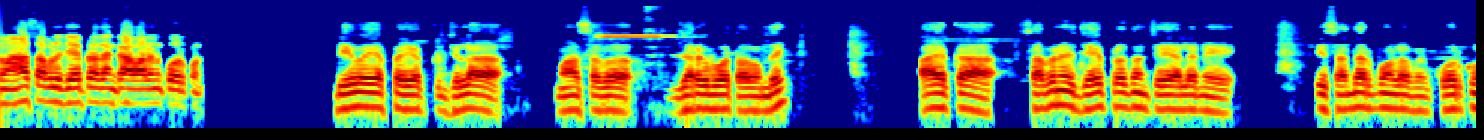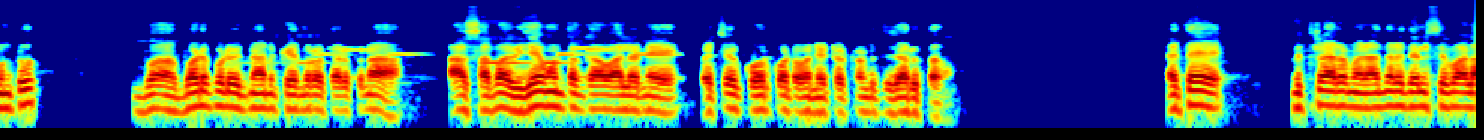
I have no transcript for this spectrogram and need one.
మహాసభలో జయప్రదం కావాలని కోరుకుంటున్నాం. డివైఎఫ్ఐ యొక్క జిల్లా మహాసభ జరగబోతా ఉంది. ఆ యొక్క సభని జయప్రదం చేయాలని ఈ సందర్భంలో మేము కోరుకుంటూ బోడపూడి విజ్ఞాన కేంద్రం తరఫున ఆ సభ విజయవంతం కావాలని ప్రత్యేక కోరుకోవటం అనేటటువంటిది జరుగుతూ ఉంది. అయితే మిత్రులారా మన అందరూ తెలిసి ఇవాళ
